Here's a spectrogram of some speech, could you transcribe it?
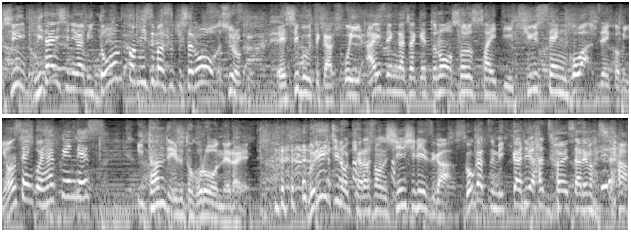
死二大死神ドンと見せますスペシャルを収録、え渋くてかっこいい藍染がジャケットのソウルソサエティ9005は税込4500円です。傷んでいるところを狙え。ブリーチのキャラソン新シリーズが5月3日に発売されました。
